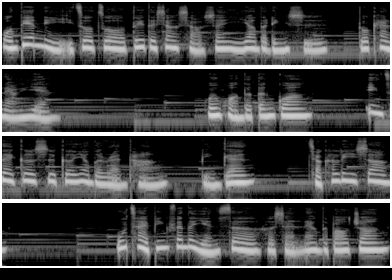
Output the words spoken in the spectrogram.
往店里一座座堆得像小山一样的零食多看两眼。昏黄的灯光映在各式各样的软糖、饼干、巧克力上，五彩缤纷的颜色和闪亮的包装，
